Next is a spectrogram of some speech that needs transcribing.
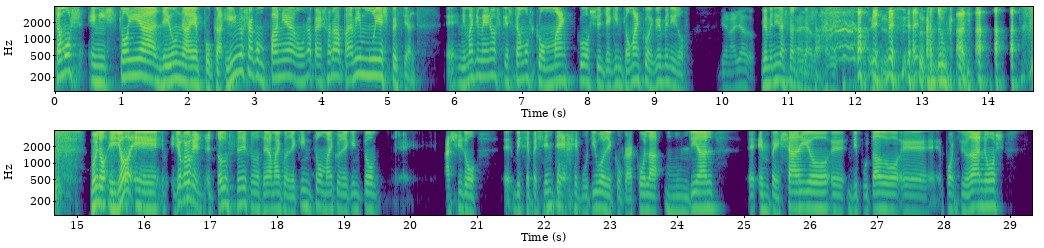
Estamos en historia de una época y hoy nos acompaña una persona para mí muy especial. Eh, ni más ni menos que estamos con Marcos de Quinto. Marcos, bienvenido. Bien hallado. Bienvenido hasta tu Bien casa. hallado, Javier. Bienvenido hasta tu casa. bueno, y yo, eh, yo creo que todos ustedes conocen a Marcos de Quinto. Marcos de Quinto eh, ha sido vicepresidente ejecutivo de Coca-Cola Mundial, empresario, diputado por Ciudadanos.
